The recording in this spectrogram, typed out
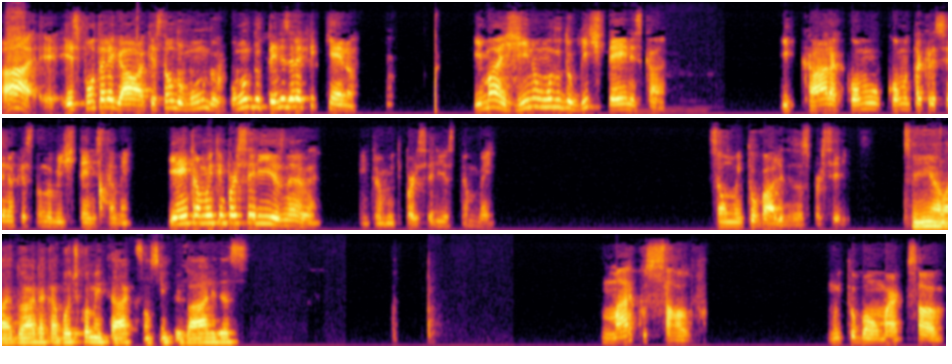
Ah, esse ponto é legal. A questão do mundo. O mundo do tênis ele é pequeno. Imagina o mundo do beach tênis, cara. E, cara, como, como tá crescendo a questão do beach tênis também. E entra muito em parcerias, né, velho? Entra muito em parcerias também. São muito válidas as parcerias. Sim, a Eduardo acabou de comentar que são sempre válidas. Marco Salvo. Muito bom, Marco Salvo.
